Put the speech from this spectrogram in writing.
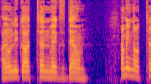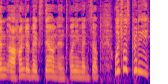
I only got 10 megs down. I mean, no, 10, 100 megs down and 20 megs up, which was pretty,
